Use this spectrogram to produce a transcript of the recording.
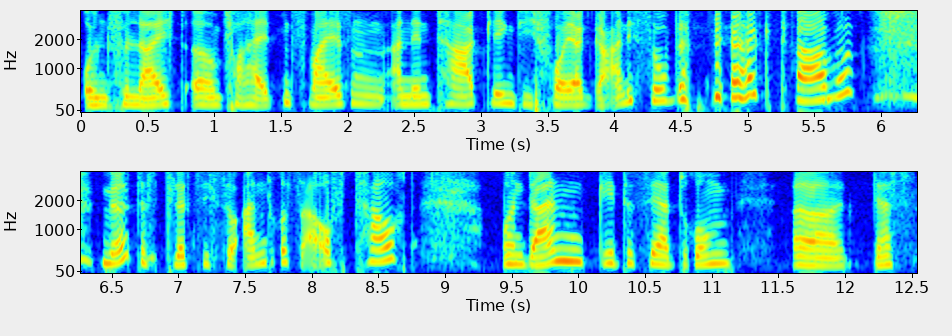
und vielleicht ähm, Verhaltensweisen an den Tag legen, die ich vorher gar nicht so bemerkt habe, ne, dass plötzlich so anderes auftaucht. Und dann geht es ja darum, äh, das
